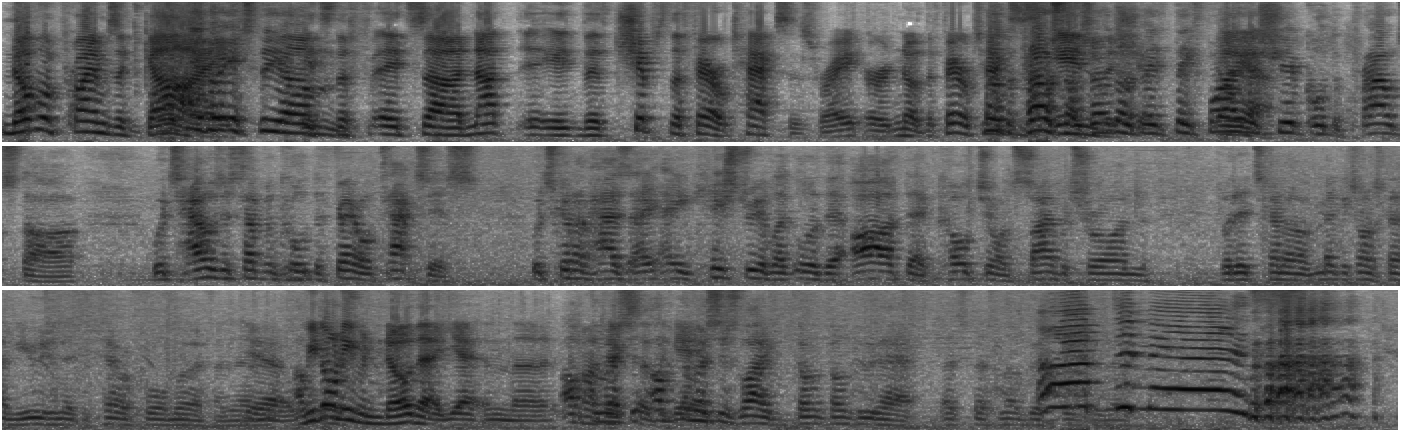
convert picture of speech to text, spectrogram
Nova Prime's a guy. Okay, but it's the um. it's the it's uh not it, the ship's the Ferrotaxis, right? Or no, the Pharaoh no, the Taxis Proudstar. So, the no, they, they find Oh, yeah. a ship called the Proudstar, which houses something called the Ferrotaxis, which kind of has a, a history of like all of their art, their culture on Cybertron. But it's kind of Megatron's kind of using it to terraform Earth, and then Yeah, Optimus- we don't even know that yet in the Optimus, context of the game. Optimus is like, don't don't do that. That's that's not good. Optimus!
